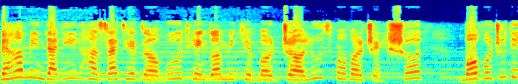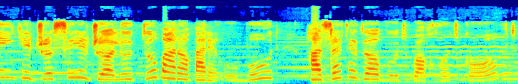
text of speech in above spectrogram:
به همین دلیل حضرت داوود هنگامی که با جالوت مواجه شد با وجود اینکه جسه جالوت دو برابر او بود حضرت داوود با خود گفت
